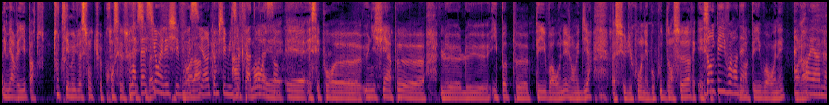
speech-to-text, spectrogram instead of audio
émerveillé par tout- toute l'émulation que prend ce, ce La festival. passion, elle est chez vous Voilà. aussi, hein, comme chez Ah, on clairement, la et, et, et c'est pour euh, unifier un peu euh, le, le hip-hop euh, pays voironnais, j'ai envie de dire, parce que du coup, on est beaucoup de danseurs et Dans le pays voironnais. dans le pays voironnais. Voilà. Incroyable.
